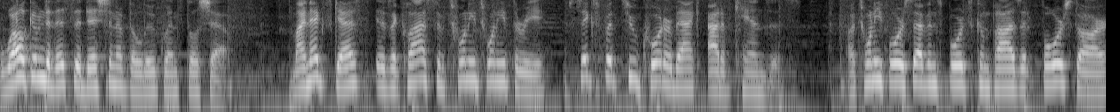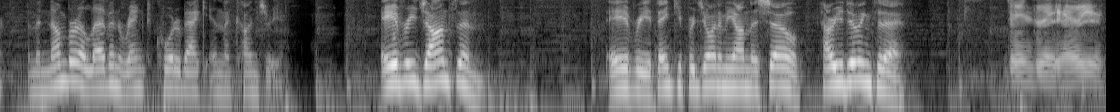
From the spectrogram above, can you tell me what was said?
Welcome to this edition of the Luke Winstall Show. My next guest is a class of 2023 six foot two quarterback out of Kansas, a 24 7 sports composite four star, and the number 11 ranked quarterback in the country. Avery Johnson. Avery, thank you for joining me on the show. How are you doing today? Doing great. How are you?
